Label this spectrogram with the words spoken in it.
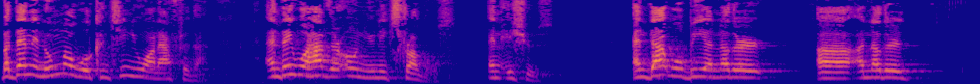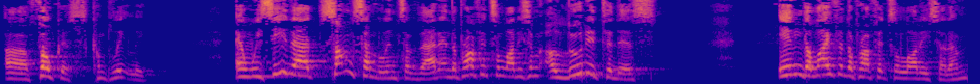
But then an ummah will continue on after that. And they will have their own unique struggles and issues. And that will be another, uh, another uh, focus completely. And we see that some semblance of that, and the Prophet ﷺ alluded to this in the life of the Prophet ﷺ,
